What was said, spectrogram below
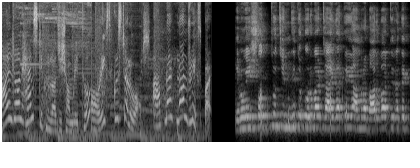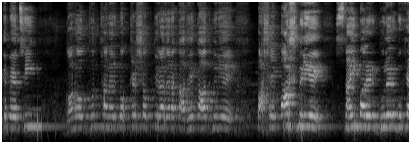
মাইল্ড অন হ্যান্ডস টেকনোলজি সমৃদ্ধ অরিক্স ক্রিস্টাল ওয়াশ আপনার লন্ড্রি এক্সপার্ট। এবং এই শত্রু চিহ্নিত করবার জায়গাতে আমরা বারবার যেটা দেখতে পেয়েছি গণ অভ্যুত্থানের পক্ষের শক্তিরা যারা কাঁধে কাঁধ মিলিয়ে পাশে পাশ মিলিয়ে স্নাইপারের গুলের মুখে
